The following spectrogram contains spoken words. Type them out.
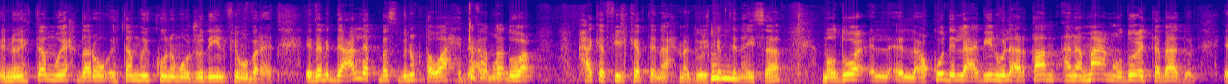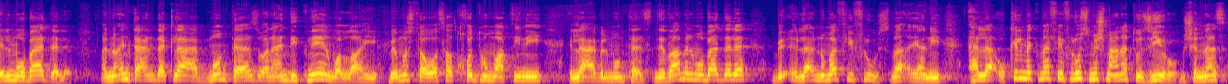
إنه يهتموا يحضروا يهتموا يكونوا موجودين في مباريات. إذا بدي أعلق بس بنقطة واحدة تفضل. على موضوع حكى فيه الكابتن أحمد والكابتن عيسى موضوع العقود اللاعبين والأرقام. أنا مع موضوع التبادل المبادلة إنه أنت عندك لاعب ممتاز وأنا عندي اثنين والله بمستوى وسط خذهم واعطيني اللاعب الممتاز. نظام المبادلة ب... لأنه ما في فلوس ما يعني هلا وكلمة ما في فلوس مش معناته zero مش الناس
